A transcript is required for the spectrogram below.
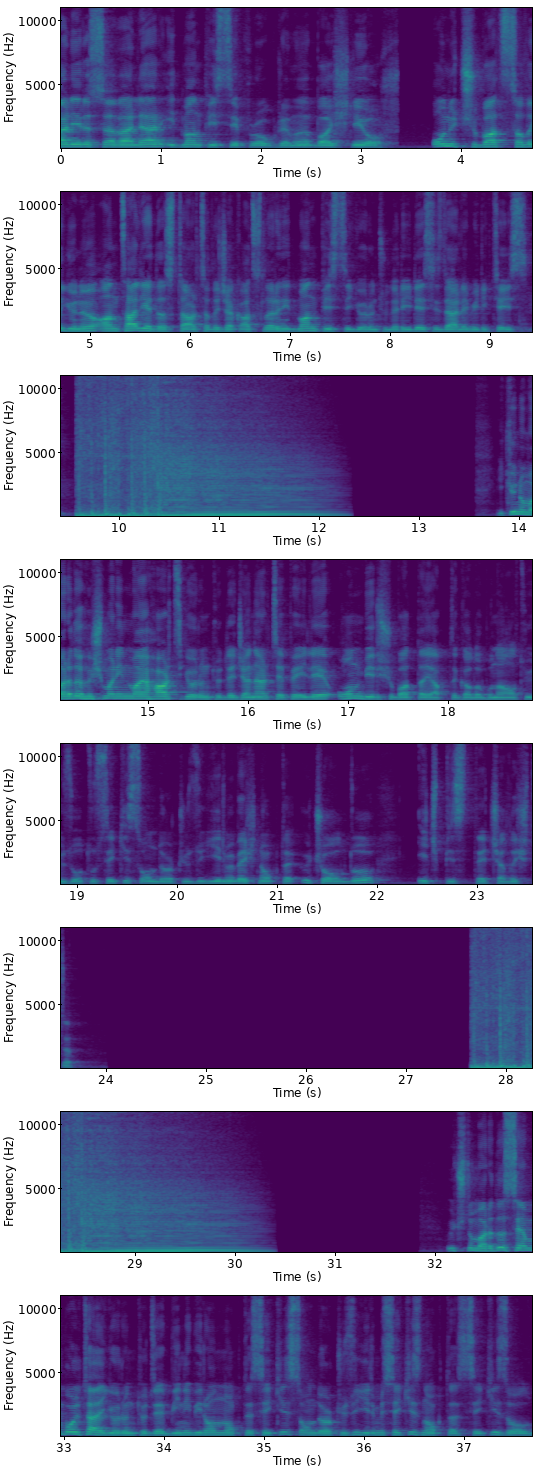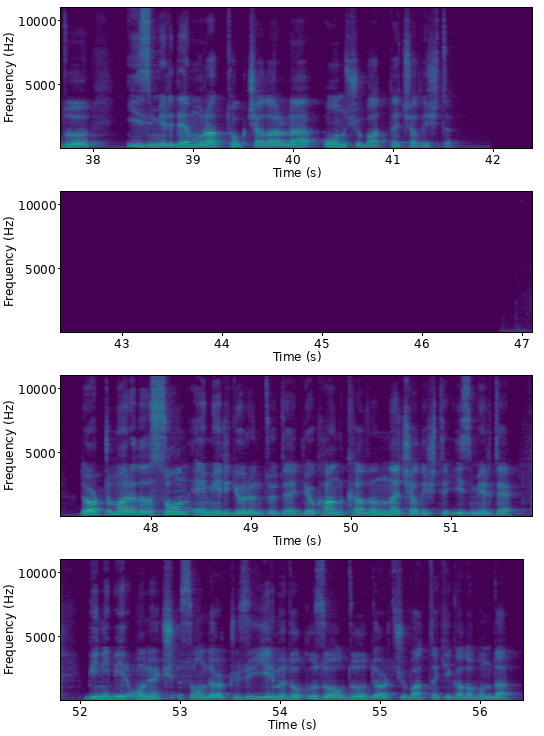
Değerli yarışseverler, İdman Pisti programı başlıyor. 13 Şubat Salı günü Antalya'da start alacak atların idman pisti görüntüleriyle sizlerle birlikteyiz. 2 numarada Hışman In My Heart görüntüde Caner Tepe ile 11 Şubat'ta yaptı galobunu 638 son 400'ü 25.3 oldu. İç pistte çalıştı. 3 numarada Sembol Tay görüntüde 1001.10.8 son 400'ü 28.8 oldu. İzmir'de Murat Tokçalar'la 10 Şubat'ta çalıştı. Dört numarada son emir görüntüde Gökhan Kalın'la çalıştı İzmir'de. 1001.13 son 400'ü 29 oldu 4 Şubat'taki galobunda.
